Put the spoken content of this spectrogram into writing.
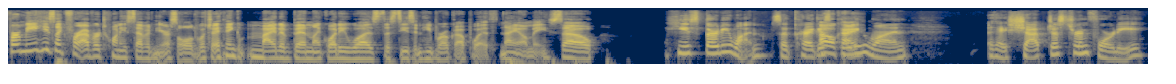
For me, he's like forever 27 years old, which I think might have been like what he was the season he broke up with Naomi. So, he's 31. So Craig is Oh, okay. 31. Okay, Shep just turned 40.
